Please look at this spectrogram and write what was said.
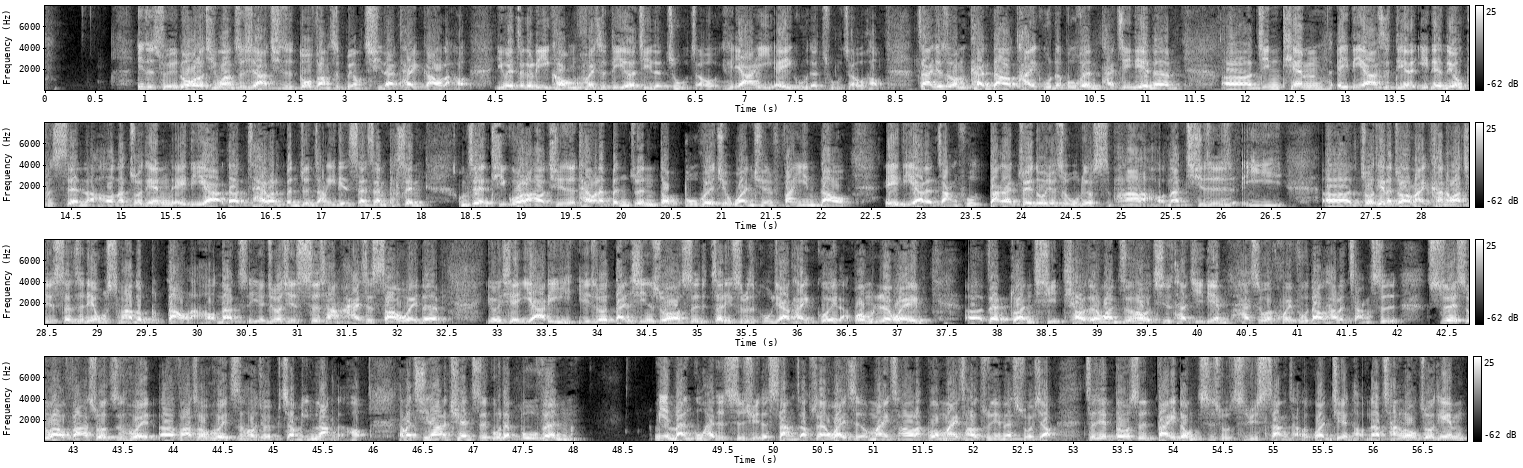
一直处于落后的情况之下，其实多方是不用期待太高了哈，因为这个利空会是第二季的主轴，压抑 A 股的主轴哈。再就是我们看到台股的部分，台积电呢，呃，今天 ADR 是跌了一点六 percent 了哈。那昨天 ADR 呃，台湾的本尊涨一点三三 percent，我们之前提过了哈，其实台湾的本尊都不会去完全反映到 ADR 的涨幅，大概最多就是五六十趴了哈。那其实以呃昨天的状况来看的话，其实甚至连五十趴都不到了哈。那也就是说其实市场还是稍微的有一些压力，也就是说担心说是这里是不是股价太贵了？不过我们认为，呃，在短期调整完之后，其实台积电还是会恢复到它的涨势。十月十五号法说之会，呃，法说会之后就会比较明朗了哈。那么其他的全指股的部分。面板股还是持续的上涨，虽然外资有卖超了，不过卖超逐渐在缩小，这些都是带动指数持续上涨的关键哈。那长龙昨天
